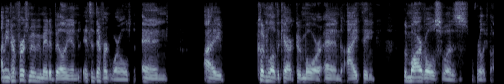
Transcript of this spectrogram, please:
I mean, her first movie made a billion. It's a different world. And I couldn't love the character more. And I think the Marvels was really fun.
